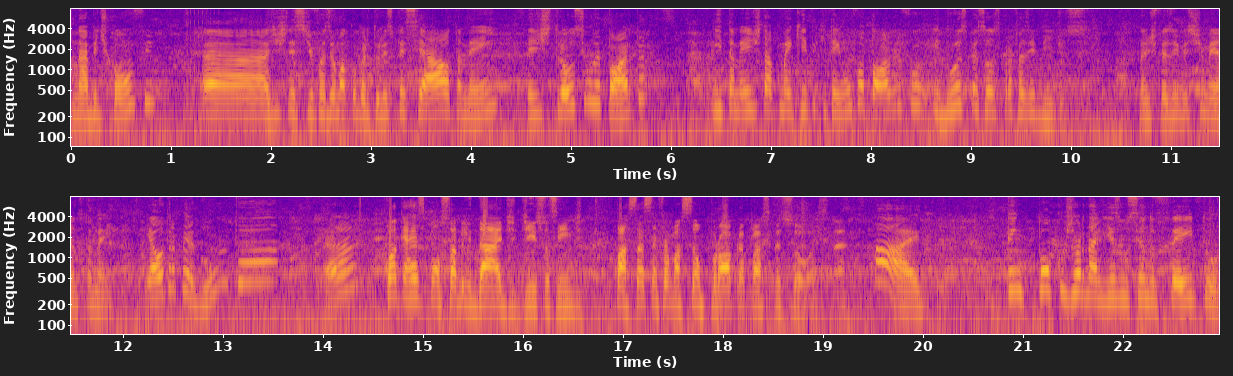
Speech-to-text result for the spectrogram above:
na BitConf. Uh, a gente decidiu fazer uma cobertura especial também. A gente trouxe um repórter e também a gente está com uma equipe que tem um fotógrafo e duas pessoas para fazer vídeos. Então a gente fez um investimento também. E a outra pergunta era. Qual é a responsabilidade disso, assim, de passar essa informação própria para as pessoas, né? Ah, tem pouco jornalismo sendo feito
